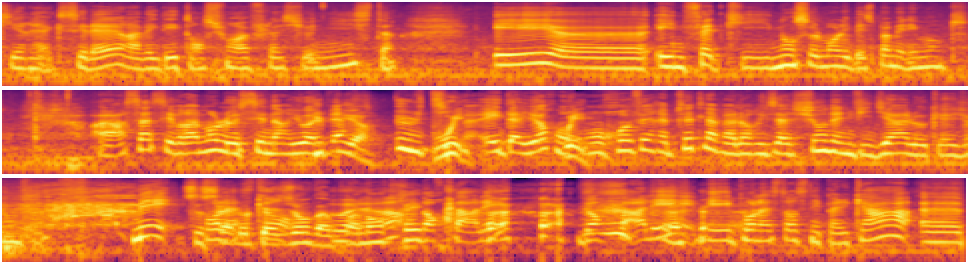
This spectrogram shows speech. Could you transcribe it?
qui réaccélère avec des tensions inflationnistes et, euh, et une Fed qui non seulement les baisse pas mais les monte. Alors ça, c'est vraiment le scénario adverse ultime. Oui. Et d'ailleurs, on, Oui. on reverrait peut-être la valorisation d'NVIDIA à l'occasion. Mais Ce serait l'occasion d'un point d'entrée. D'en reparler, d'en reparler, mais pour l'instant, ce n'est pas le cas. Euh,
